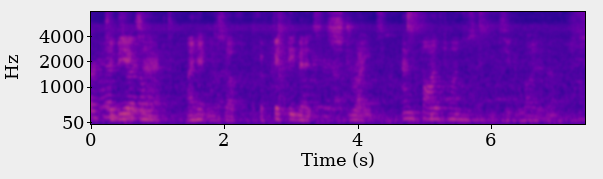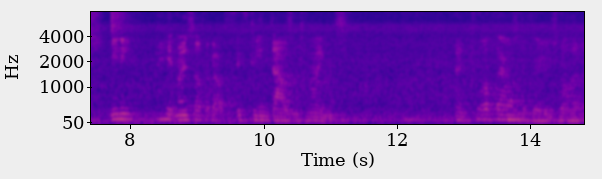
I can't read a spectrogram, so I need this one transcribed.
To be exact, I hit myself for 50 minutes straight and five times a second, so you can. Meaning, I hit myself about 15,000 times. And 12,000 of those while I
